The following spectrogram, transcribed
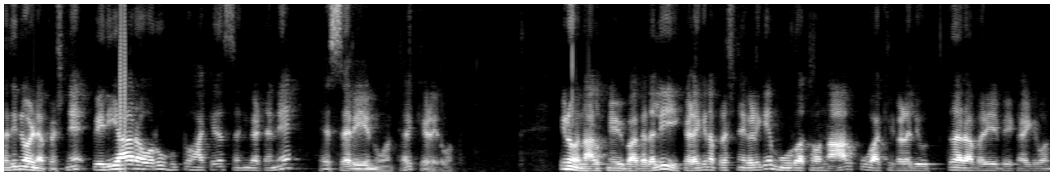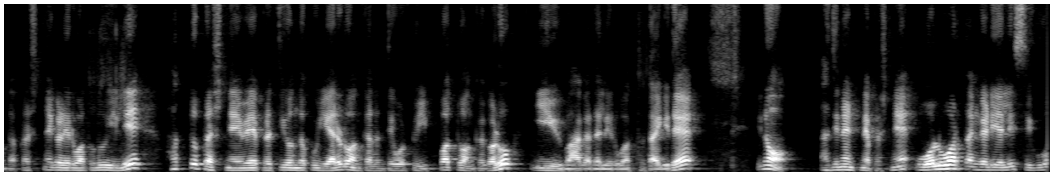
ಹದಿನೇಳನೇ ಪ್ರಶ್ನೆ, ಪೆರಿಯಾರ್ ಅವರು ಹುಟ್ಟು ಹಾಕಿದ ಸಂಘಟನೆ ಹೆಸರೇನು ಅಂತ ಹೇಳಿ ಕೇಳಿರುವಂಥದ್ದು. ಇನ್ನು ನಾಲ್ಕನೇ ವಿಭಾಗದಲ್ಲಿ ಕೆಳಗಿನ ಪ್ರಶ್ನೆಗಳಿಗೆ ಮೂರು ಅಥವಾ ನಾಲ್ಕು ವಾಕ್ಯಗಳಲ್ಲಿ ಉತ್ತರ ಬರೆಯಬೇಕಾಗಿರುವಂತಹ ಪ್ರಶ್ನೆಗಳಿರುವಂಥದ್ದು. ಇಲ್ಲಿ ಹತ್ತು ಪ್ರಶ್ನೆ ಇವೆ ಪ್ರತಿಯೊಂದಕ್ಕೂ ಎರಡು ಅಂಕದಂತೆ ಒಟ್ಟು ಇಪ್ಪತ್ತು ಅಂಕಗಳು ಈ ವಿಭಾಗದಲ್ಲಿರುವಂಥದ್ದಾಗಿದೆ. ಇನ್ನು ಹದಿನೆಂಟನೇ ಪ್ರಶ್ನೆ ಓಲ್ವರ್ತ್ ಅಂಗಡಿಯಲ್ಲಿ ಸಿಗುವ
